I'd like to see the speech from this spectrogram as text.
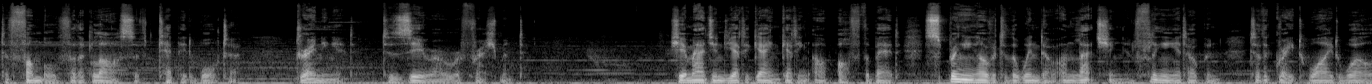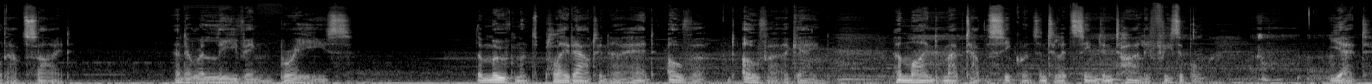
to fumble for the glass of tepid water, draining it to zero refreshment. She imagined yet again getting up off the bed, springing over to the window, unlatching and flinging it open to the great wide world outside. And a relieving breeze. The movements played out in her head over and over again. Her mind mapped out the sequence until it seemed entirely feasible. Yet,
